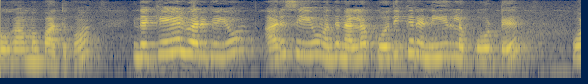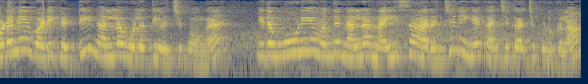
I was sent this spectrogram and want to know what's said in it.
போகாமல் பார்த்துக்கும். இந்த கேழ்வரகையும் அரிசியும் வந்து நல்லா கொதிக்கிற நீரில் போட்டு உடனே வடிகட்டி நல்லா உலர்த்தி வச்சுக்கோங்க. இதை மூணையும் வந்து நல்லா நைஸாக அரைச்சி நீங்கள் கஞ்சி காய்ச்சி கொடுக்கலாம்.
